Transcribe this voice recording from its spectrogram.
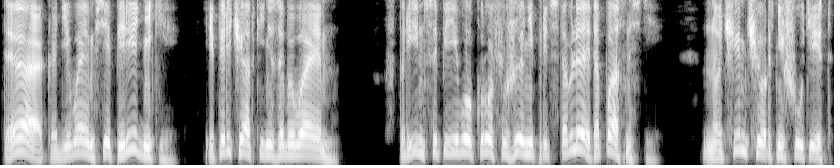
«Так, одеваем все передники и перчатки не забываем. В принципе, его кровь уже не представляет опасности, но чем черт не шутит?»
